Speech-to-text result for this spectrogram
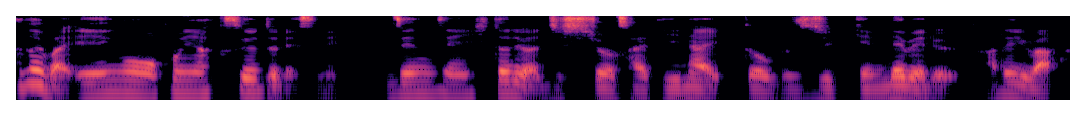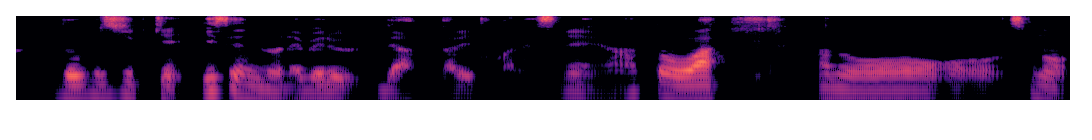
例えば英語を翻訳するとですね、全然人では実証されていない動物実験レベル、あるいは動物実験以前のレベルであったりとかですね、あとは、あのその、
